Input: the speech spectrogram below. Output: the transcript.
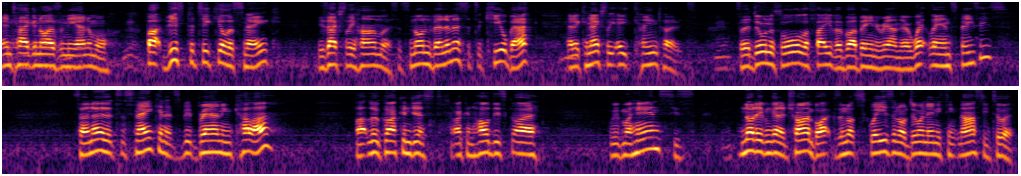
antagonizing the animal. But this particular snake is actually harmless. It's non-venomous. It's a keelback, and it can actually eat cane toads. So they're doing us all a favour by being around. They're a wetland species. So I know it's a snake and it's a bit brown in colour. But look, I can just, I can hold this guy with my hands. He's not even going to try and bite because I'm not squeezing or doing anything nasty to it.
